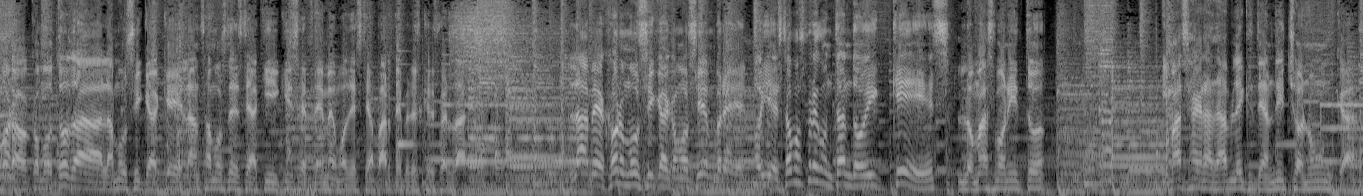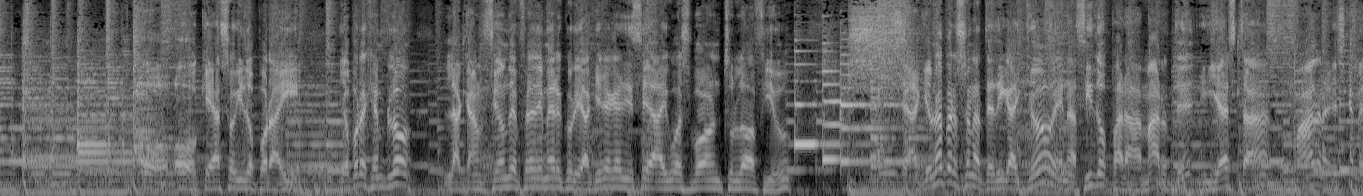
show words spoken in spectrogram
Bueno, como toda la música que lanzamos desde aquí, Kiss FM, modestia aparte, pero es que es verdad. La mejor música, como siempre. Oye, estamos preguntando hoy qué es lo más bonito y más agradable que te han dicho nunca. O, o que has oído por ahí. Yo, por ejemplo, la canción de Freddie Mercury, aquella que dice I was born to love you. O sea, que una persona te diga yo he nacido para amarte y ya está. Madre, es que, me-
